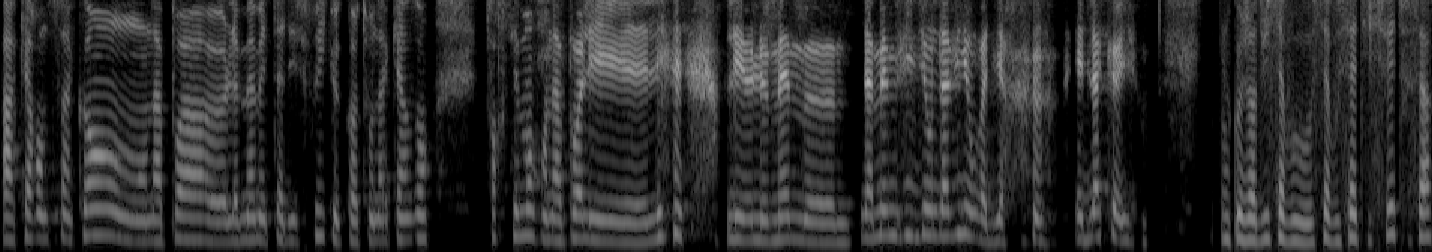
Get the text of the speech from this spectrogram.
à 45 ans, on n'a pas le même état d'esprit que quand on a 15 ans. Forcément on n'a pas les, le même, euh, la même vision de la vie, on va dire, et de l'accueil. Donc aujourd'hui, ça vous, ça vous satisfait tout ça?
